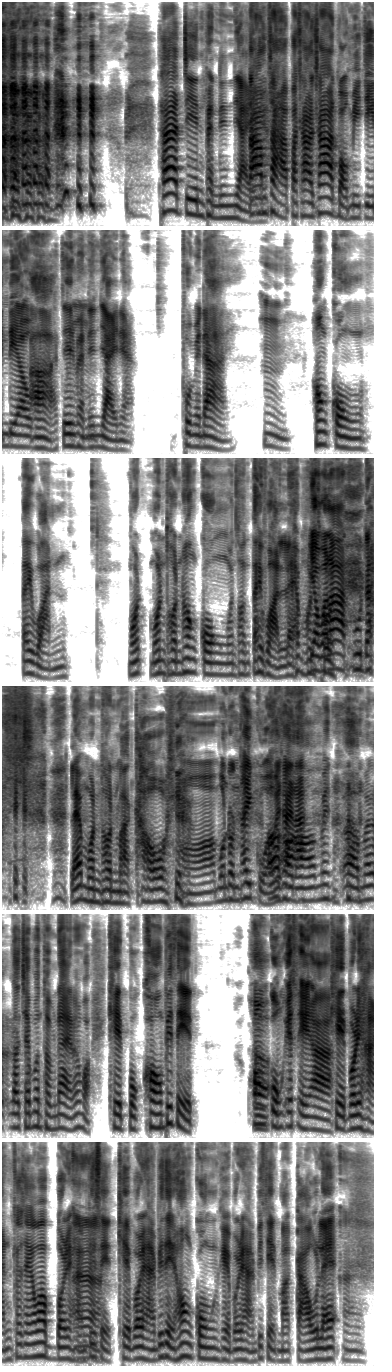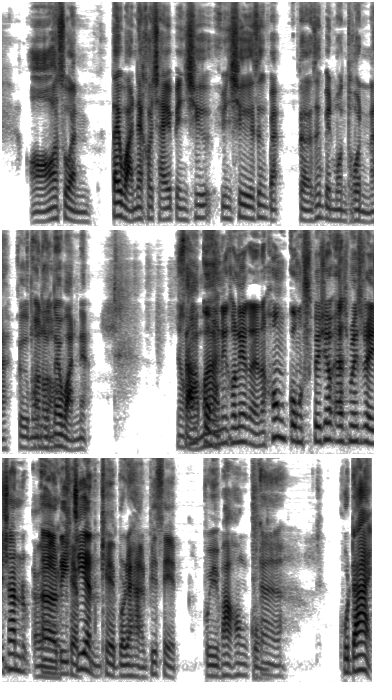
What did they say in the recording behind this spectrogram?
ถ้าจีนแผ่นดินใหญ่ตามเนี่ยสหประชาชาติบอกมีจีนเดียว อ่า จีนแผ่นดินใหญ่เนี่ย พูดไม่ได้ อืมฮ่องกงไต้หวันมณมณฑลฮ่องกงมณฑลไต้หวันและมณฑลเยาวราชพูดได้ และมณฑลมาเก๊าเนี่ยอ๋อมณฑลไทกัวไม่ใช่นะ อ๋อไม่เออมันเราใช้มณฑลไม่ได้ต้องบอกเขตปกครองพิเศษ ฮ่องกง SAR เขตบริหารเขาใช้คำว่าบริหารอ่าพิเศษ เขตบริหารพิเศษฮ่องกงเขตบริหารพิเศษมาเก๊าและอ่าอ๋อส่วนไต้หวันเนี่ยเขาใช้เป็นชื่อเป็นชื่อ ซึ่งแบบเออซึ่งเป็นมณฑลนะคือมณฑลไต้หวันเนี่ยอย่างสาฮ่องกมางรถนี่เขาเรียกอะไรนะฮ่องกง Special Administration เอเอ่ออเขต region เขตบริหารพิเศษภูมิภาคฮ่องกงเออพูดได้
